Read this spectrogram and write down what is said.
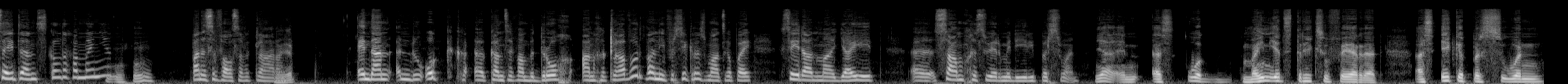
hy dan skuldig aan my nie. Mm -hmm van 'n valse verklaring. Yep. En dan en ook uh, kan sy van bedrog aangekla word want die versekeringsmaatskappy sê dan maar jy het uh, saamgesweer met hierdie persoon. Ja, en is ook myn eet strek so ver dat as ek 'n persoon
